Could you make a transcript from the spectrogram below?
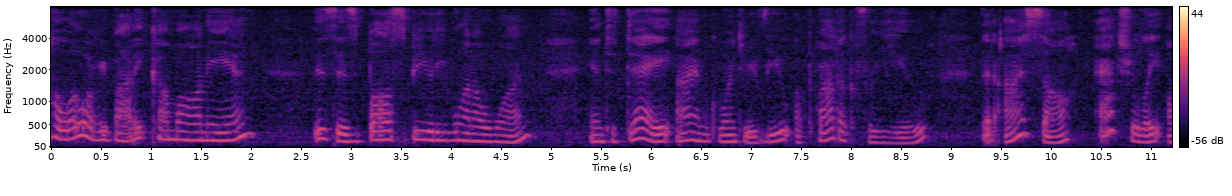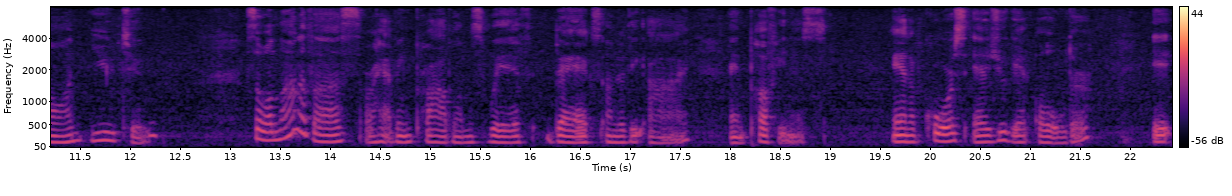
hello everybody. Come on in. This is Boss Beauty 101, and today I am going to review a product for you that I saw actually on YouTube. So, a lot of us are having problems with bags under the eye and puffiness. And of course, as you get older, it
